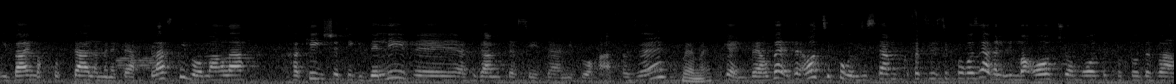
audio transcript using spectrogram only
היא באה עם אחותה למנתח פלסטי, והוא אמר לה, חכי שתגדלי ואת גם תעשי את הניתוח האף הזה. באמת. כן, והרבה, ועוד סיפורים, זה סתם קופץ לי סיפור הזה, אבל אימהות שאומרות את אותו דבר,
